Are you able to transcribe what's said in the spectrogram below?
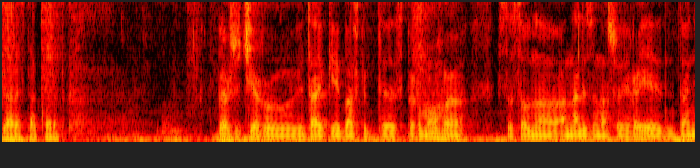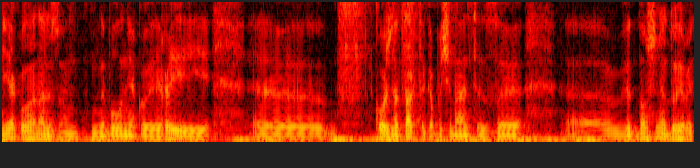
зараз так коротко. Першу чергу вітаю Київбаскет е, з перемогою. Стосовно аналізу нашої гри, та ніякого аналізу не було ніякої гри. І, е, кожна тактика починається з е, відношення до гри.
